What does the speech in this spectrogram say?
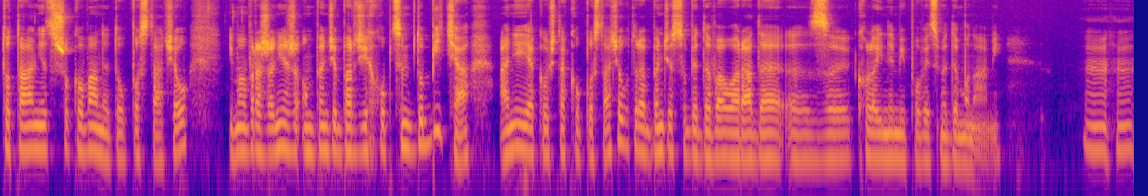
totalnie zszokowany tą postacią i mam wrażenie, że on będzie bardziej chłopcem do bicia, a nie jakąś taką postacią, która będzie sobie dawała radę e, z kolejnymi powiedzmy demonami. Mhm.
